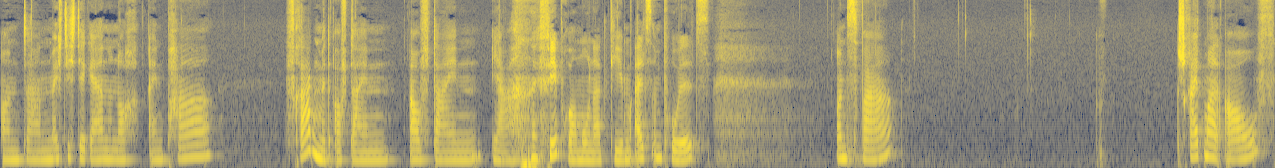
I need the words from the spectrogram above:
Und dann möchte ich dir gerne noch ein paar Fragen mit auf deinen auf dein, ja, Februarmonat geben als Impuls. Und zwar schreib mal auf,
